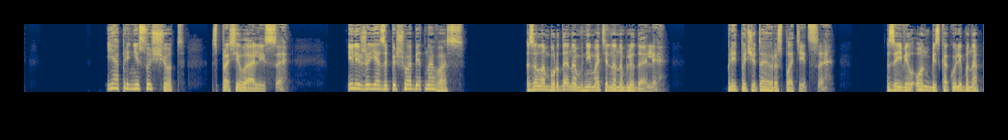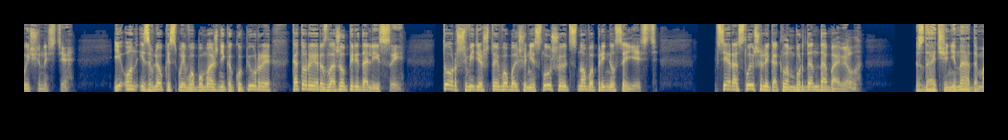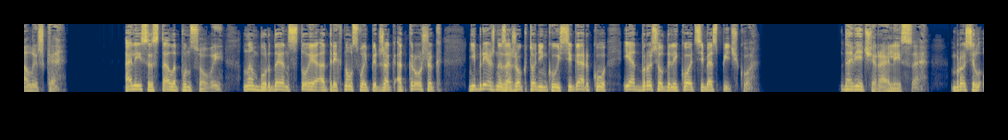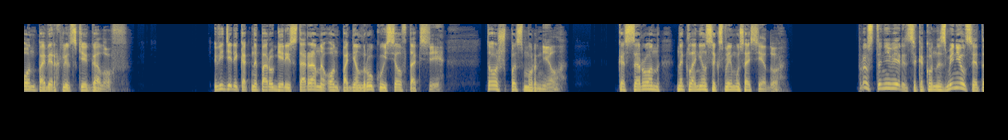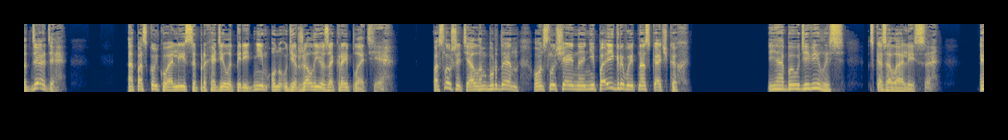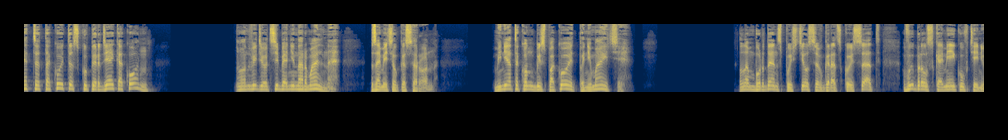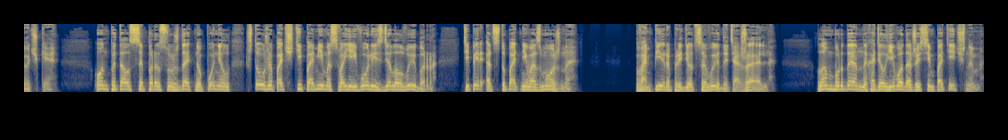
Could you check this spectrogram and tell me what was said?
«Я принесу счет», — спросила Алиса. Или же я запишу обед на вас?» За Ламбурденом внимательно наблюдали. «Предпочитаю расплатиться», — заявил он без какой-либо напыщенности. И он извлек из своего бумажника купюры, которые разложил перед Алисой. Торш, видя, что его больше не слушают, снова принялся есть. Все расслышали, как Ламбурден добавил. «Сдачи не надо, малышка. Алиса стала пунцовой. Ламбурден, стоя, отряхнул свой пиджак от крошек, небрежно зажег тоненькую сигарку и отбросил далеко от себя спичку. «До вечера, Алиса», — бросил он поверх людских голов. Видели, как на пороге ресторана он поднял руку и сел в такси. Тош посмурнел. Кассерон наклонился к своему соседу. «Просто не верится, как он изменился, этот дядя. А поскольку Алиса проходила перед ним, он удержал ее за край платья. «Послушайте, Аллам Бурден, он случайно не поигрывает на скачках?» «Я бы удивилась», — сказала Алиса. «Это такой-то скупердяй, как он». «Он ведет себя ненормально», — заметил Кассерон. «Меня так он беспокоит, понимаете?» Ламбурден спустился в городской сад, выбрал скамейку в тенечке. Он пытался порассуждать, но понял, что уже почти помимо своей воли сделал выбор. Теперь отступать невозможно. Вампира придется выдать, а жаль. Ламбурден находил его даже симпатичным.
